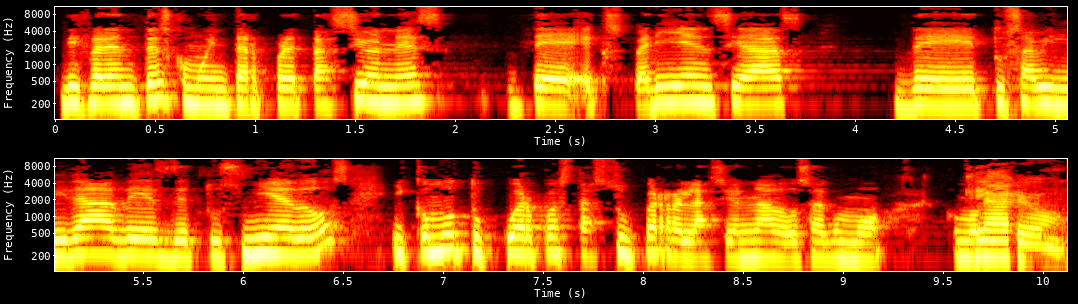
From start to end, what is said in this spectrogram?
diferentes como interpretaciones de experiencias, de tus habilidades, de tus miedos y cómo tu cuerpo está súper relacionado, o sea, como, como claro.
